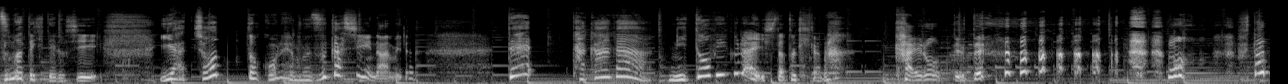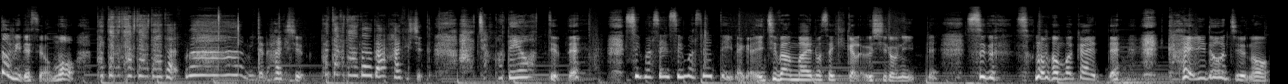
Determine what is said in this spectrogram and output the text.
集まってきてるしいやちょっとこれ難しいなみたいな。で鷹が2飛びぐらいした時かな。帰ろうって言って。もう二飛びですよ。もう、パタパタパタパタ、わーみたいな拍手。パタパタパタパタ拍手。あ、じゃあもう出ようって言って、すいませんすいませんって言いながら一番前の席から後ろに行って、すぐそのまま帰って、帰り道中の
